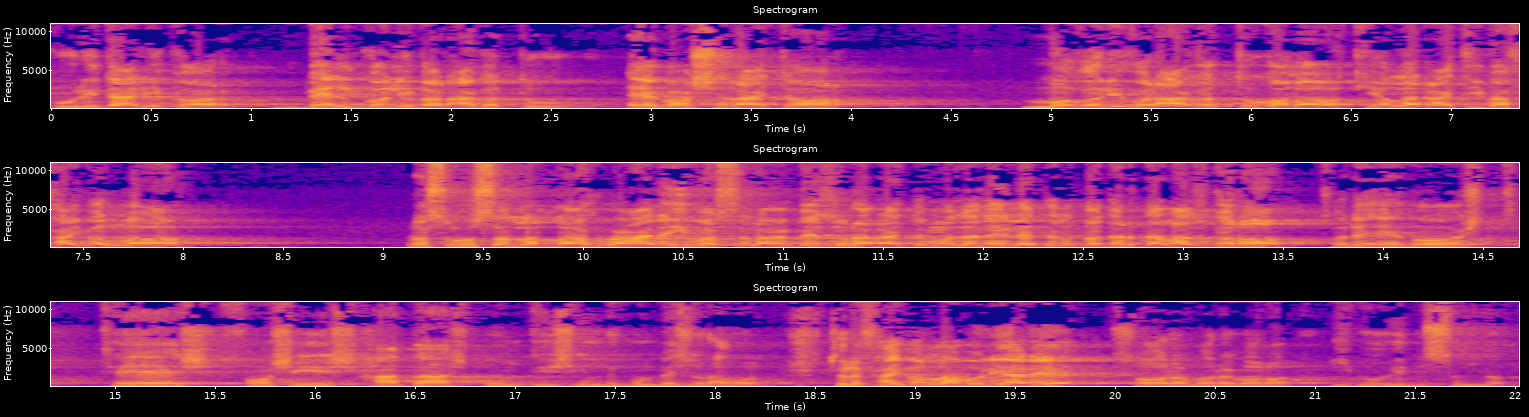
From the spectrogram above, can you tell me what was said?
কুড়ি তারিখর বেলগলিবার আগত্তু এগস্ট রাতর মগরিবর আগত্তু গল কিয়াল্লা রাতি বা ফাইবাল্লাহ রসুল সাল্লাহু আলহি ওয়াসাল্লাম বেজুরা রাতে মজা লাইলাতুল কদর, তালাশ করো। চলে এগস্ট, তেইশ, পঁচিশ, সাতাশ, উনত্রিশ, ইন বেগুন বেজুরা বল। চলে ফাইবাল্লাহ বলি, আরে সর বরে বলো ইবো সুন্নত।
